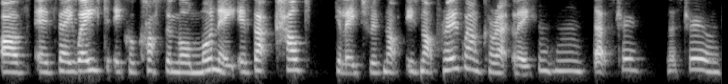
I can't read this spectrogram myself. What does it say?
of if they wait, it could cost them more money if that calculator if not is not programmed correctly. Mm-hmm. That's true. That's true. And,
